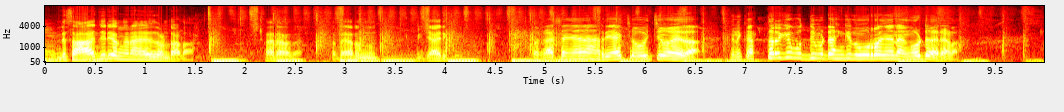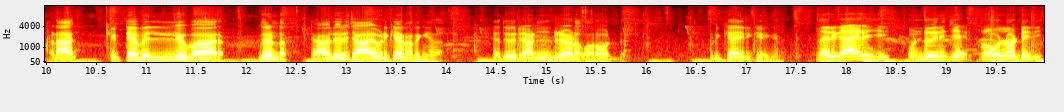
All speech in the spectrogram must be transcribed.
എന്റെ സാഹചര്യം അങ്ങനെ ആയതുകൊണ്ടാടാ. തരാതെ വേറൊന്നും വിചാരിക്കില്ല. പ്രകാശ ഞാൻ അറിയാൻ ചോദിച്ചു പോയതാ. നിനക്ക് അത്രയ്ക്ക് ബുദ്ധിമുട്ടെങ്കിൽ നൂറ് രൂപ ഞാൻ അങ്ങോട്ട് തരാടാ. എടാ കിട്ടിയ വലിയ ഉപകാരം. ഇതുണ്ടോ. രാവിലെ ഒരു ചായ കുടിക്കാൻ ഇറങ്ങിയതാ. അത് ഒരു രണ്ട് രൂപയുടെ കുറവുണ്ട്. കുടിക്കാതിരിക്കും ഇങ്ങനെ. എന്നാ ഒരു കാര്യം ചെയ്യ്. കൊണ്ടുവരിച്ചേ. റോഡിലോട്ട് ഇരി.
